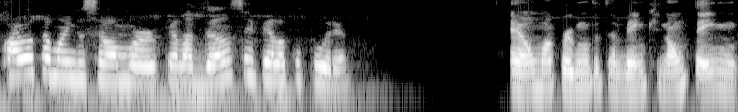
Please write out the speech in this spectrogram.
Qual é o tamanho do seu amor pela dança e pela cultura? É uma pergunta também que não tem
